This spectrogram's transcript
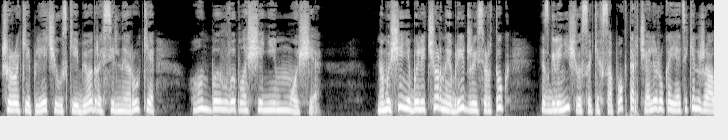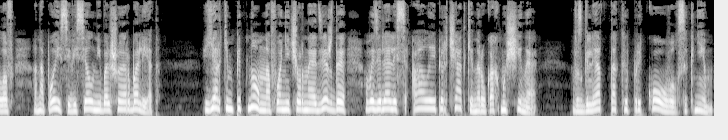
Широкие плечи, узкие бедра, сильные руки. Он был воплощением мощи. На мужчине были черные бриджи и сюртук, из голенищ высоких сапог торчали рукояти кинжалов, а на поясе висел небольшой арбалет — Ярким пятном на фоне черной одежды выделялись алые перчатки на руках мужчины. Взгляд так и приковывался к ним.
